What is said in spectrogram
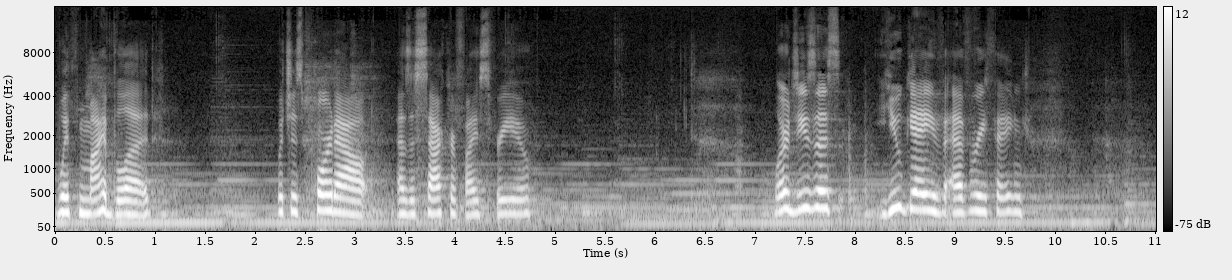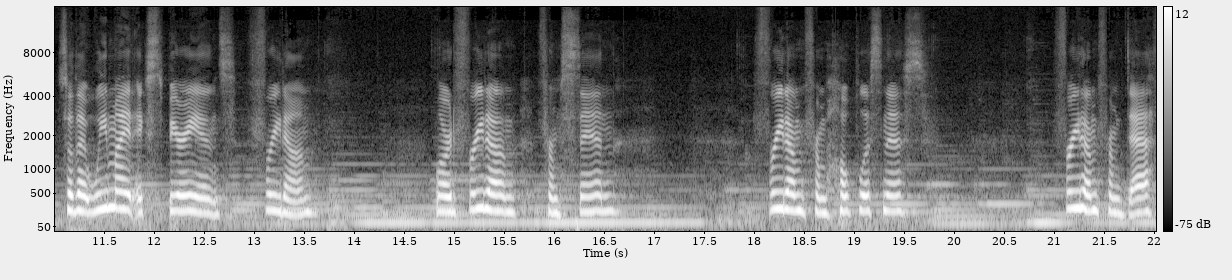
with my blood, which is poured out as a sacrifice for you. Lord Jesus, you gave everything so that we might experience freedom. Lord, freedom from sin, freedom from hopelessness, freedom from death.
